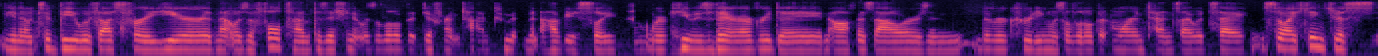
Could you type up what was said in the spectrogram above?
you know, to be with us for a year and that was a full time position, it was a little bit different time commitment, obviously, where he was there every day in office hours and the recruiting was a little bit more intense, I would say. So I think just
